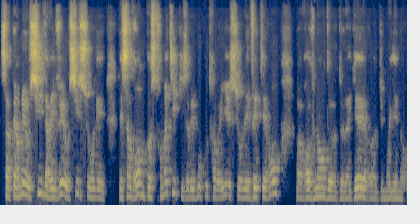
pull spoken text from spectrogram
Ça permet aussi d'arriver aussi sur les, les syndromes post-traumatiques. Ils avaient beaucoup travaillé sur les vétérans euh, revenant de, de, la guerre du Moyen-Orient,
